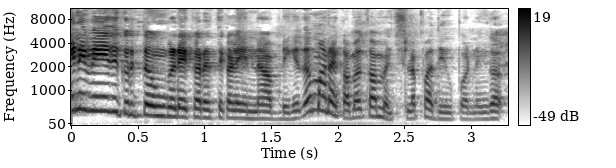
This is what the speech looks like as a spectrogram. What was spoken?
எனிவே இது குறித்த உங்களுடைய கருத்துக்கள் என்ன அப்படிங்கிறத மறக்காம கமெண்ட்ஸில் பதிவு பண்ணுங்கள்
